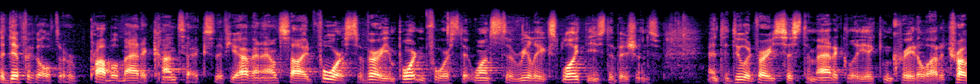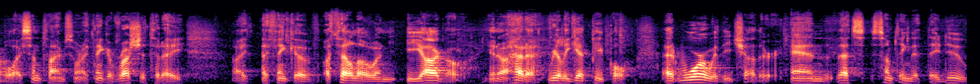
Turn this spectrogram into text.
a difficult or problematic context, if you have an outside force, a very important force that wants to really exploit these divisions and to do it very systematically, it can create a lot of trouble. I sometimes, when I think of Russia today, I, I think of Othello and Iago, you know, how to really get people at war with each other. And that's something that they do.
